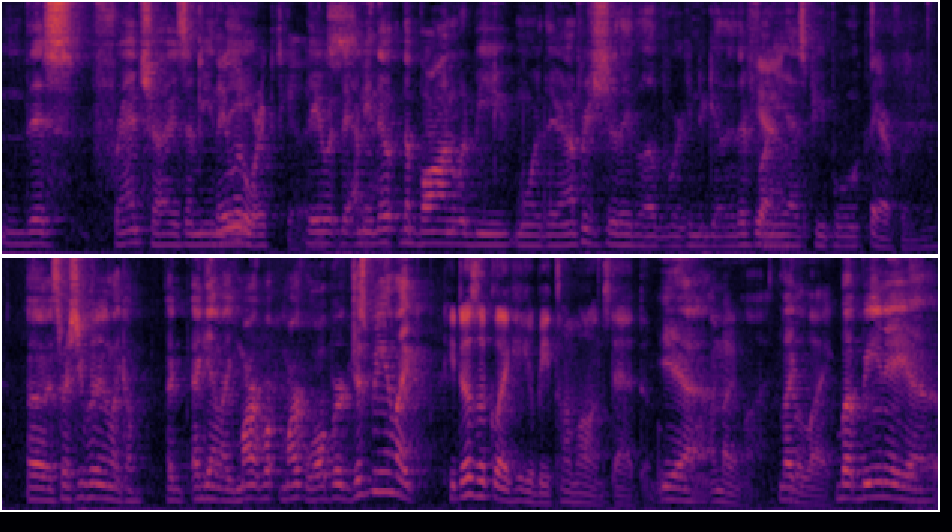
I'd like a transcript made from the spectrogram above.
this franchise, I mean, They would work together. They would. It's- I mean, the, the bond would be more there, and I'm pretty sure they love working together. They're funny Yeah. as people, they are funny. uh, especially putting like a, a again like Mark Mark Wahlberg just being like He does look like he could be Tom Holland's dad. Though. yeah I'm not gonna lie. like but like but being a uh,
